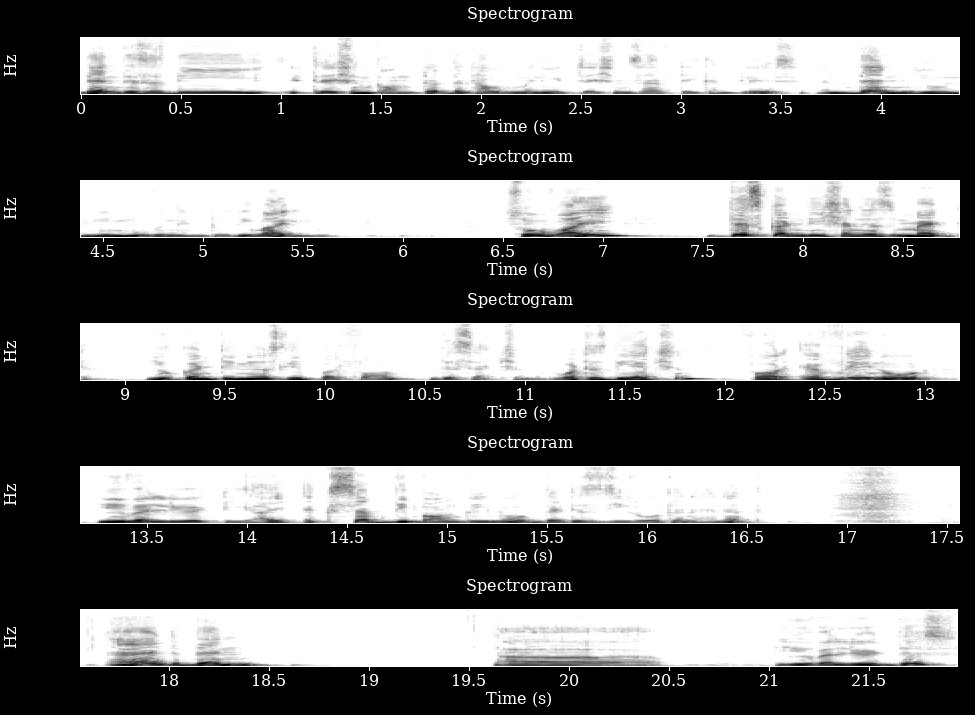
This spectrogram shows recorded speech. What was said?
then this is the iteration counter that how many iterations have taken place and then you will be moving into the while loop. So while this condition is met you continuously perform this action. What is the action? For every node you evaluate ti except the boundary node that is 0th and nth. And then uh, you evaluate this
